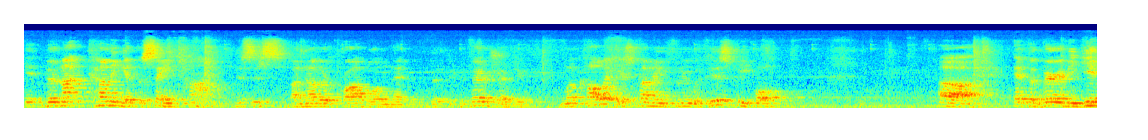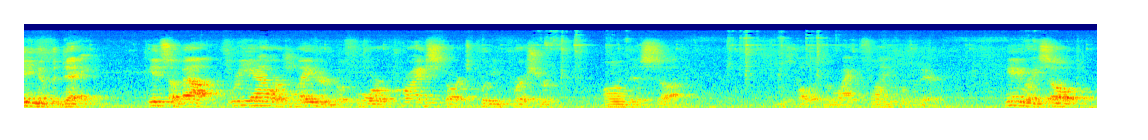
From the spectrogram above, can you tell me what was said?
it, they're not coming at the same time. This is another problem that, that the Confederates have to. McCulloch is coming through with his people uh, at the very beginning of the day. It's about three hours later before Price starts putting pressure on this, uh, let's call it the right flank over there. Anyway, so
